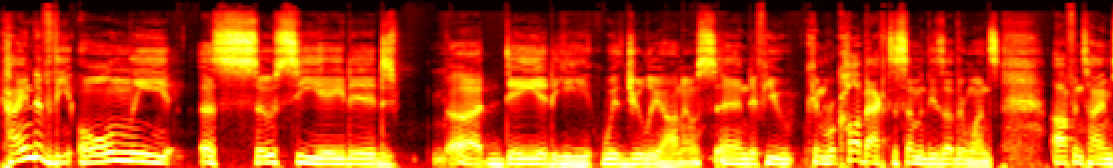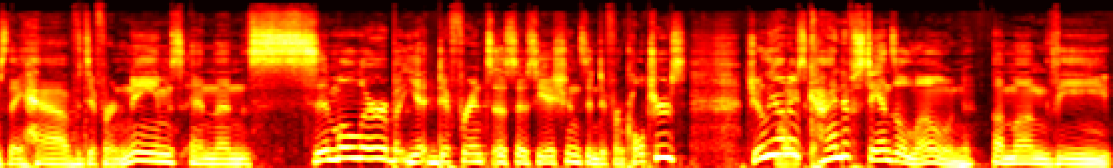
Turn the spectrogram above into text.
kind of the only associated uh, deity with Julianos. And if you can recall back to some of these other ones, oftentimes they have different names and then similar but yet different associations in different cultures. Julianos kind of stands alone among the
